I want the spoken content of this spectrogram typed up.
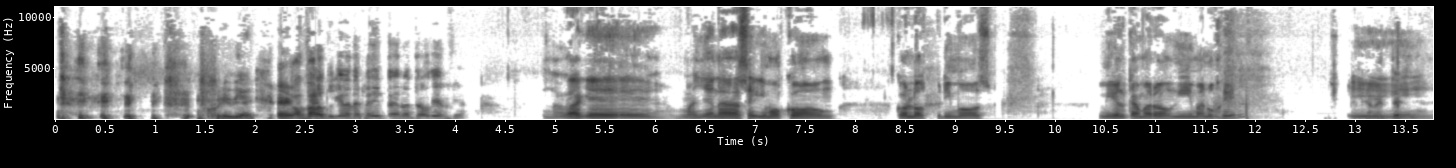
muy bien. Eh, Gonzalo, ¿tú quieres despedirte de nuestra audiencia? Nada, que mañana seguimos con, con los primos Miguel Camarón y Manu Gil. Y,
